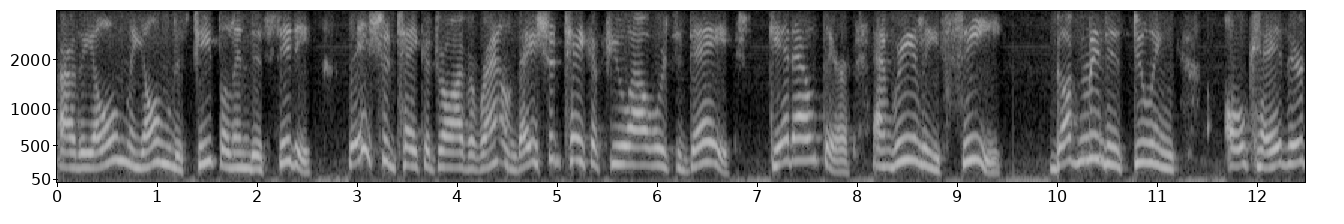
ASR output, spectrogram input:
are the only homeless people in this city, they should take a drive around. They should take a few hours a day, get out there and really see. Government is doing okay, they're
